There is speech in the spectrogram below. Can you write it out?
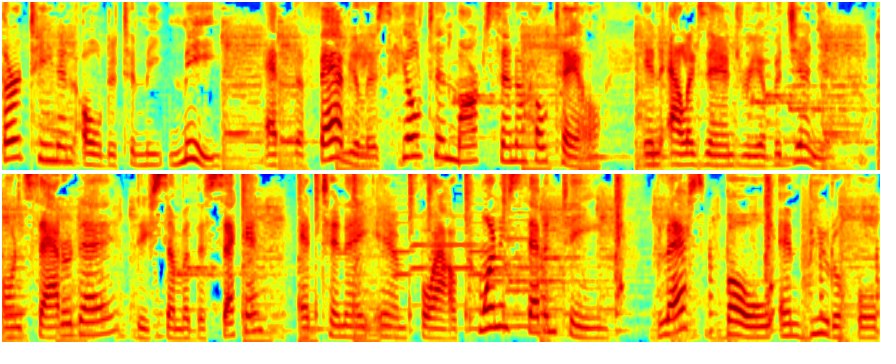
13 and older to meet me at the fabulous Hilton Mark Center Hotel in Alexandria, Virginia on Saturday, December the 2nd at 10 a.m. for our 2017 Blessed, Bold, and Beautiful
